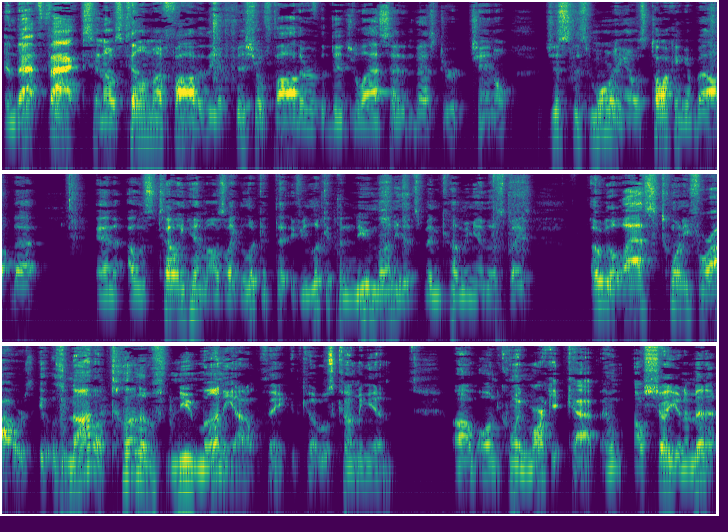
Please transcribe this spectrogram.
And that fact, and I was telling my father, the official father of the Digital Asset Investor channel, just this morning, I was talking about that. And I was telling him, I was like, look at the, if you look at the new money that's been coming into space over the last 24 hours, it was not a ton of new money, I don't think, it was coming in um, on Coin Market Cap. And I'll show you in a minute.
